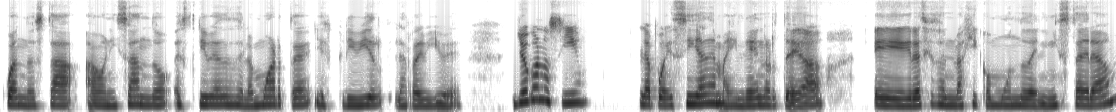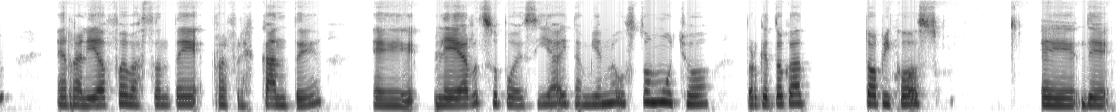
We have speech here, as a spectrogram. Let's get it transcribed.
cuando está agonizando, escribe desde la muerte y escribir la revive. Yo conocí la poesía de Mailén Ortega eh, gracias al mágico mundo del Instagram. En realidad fue bastante refrescante eh, leer su poesía y también me gustó mucho porque toca tópicos eh, de,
